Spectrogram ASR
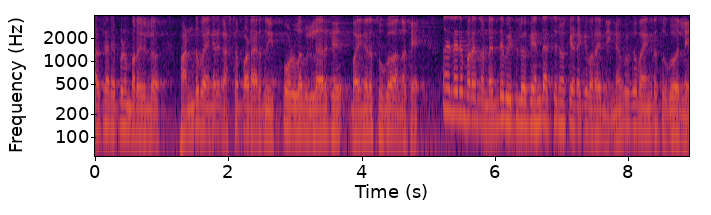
ആൾക്കാർ എപ്പോഴും പറയുമല്ലോ പണ്ട് ഭയങ്കര കഷ്ടപ്പാടായിരുന്നു ഇപ്പോൾ ഉള്ള പിള്ളേർക്ക് ഭയങ്കര സുഖമാണെന്നൊക്കെ അതെല്ലാവരും പറയുന്നുണ്ട്. എന്റെ വീട്ടിലൊക്കെ എന്റെ അച്ഛനൊക്കെ ഇടയ്ക്ക് പറയും നിങ്ങൾക്കൊക്കെ ഭയങ്കര സുഖമല്ലേ?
